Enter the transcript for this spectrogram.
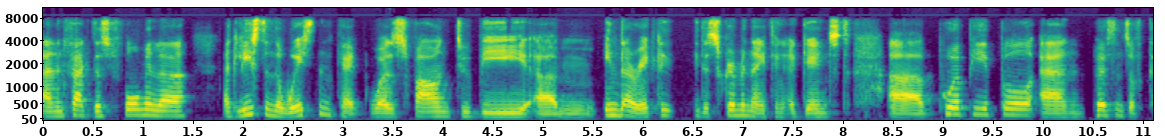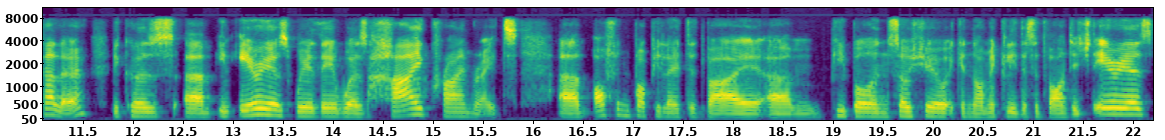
and in fact, this formula at least in the Western Cape, was found to be um, indirectly discriminating against uh, poor people and persons of color because um, in areas where there was high crime rates, um, often populated by um, people in socio-economically disadvantaged areas,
